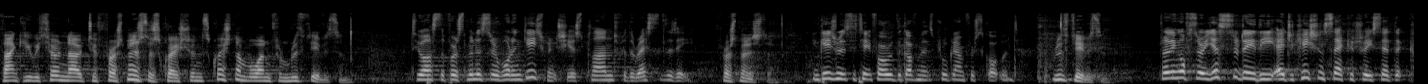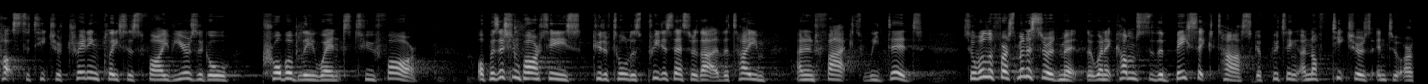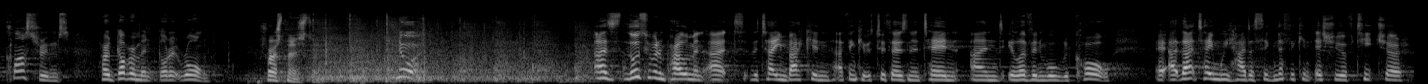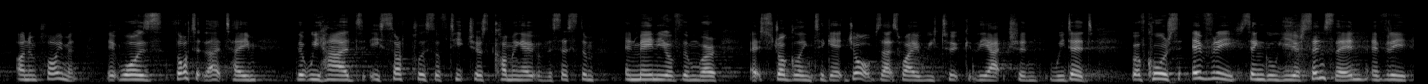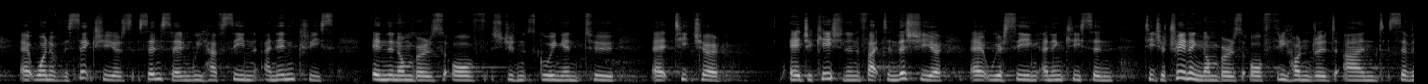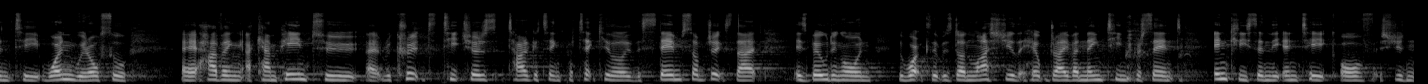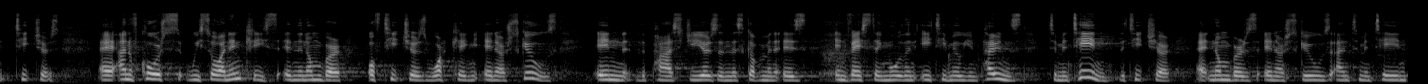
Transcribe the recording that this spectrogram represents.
Thank you. We turn now to First Minister's questions. Question number one from Ruth Davidson. To ask the First Minister what engagement she has planned for the rest of the day. First Minister. Engagements to take forward the Government's programme for Scotland. Ruth Davidson. Planning officer, yesterday the Education Secretary said that cuts to teacher training places five years ago probably went too far. Opposition parties could have told his predecessor that at the time, and in fact we did. So will the First Minister admit that when it comes to the basic task of putting enough teachers into our classrooms, her government got it wrong? First Minister. No, as those who were in Parliament at the time back in, I think it was 2010 and 11 will recall, eh, at that time we had a significant issue of teacher unemployment. It was thought at that time that we had a surplus of teachers coming out of the system and many of them were eh, struggling to get jobs. That's why we took the action we did. But of course, every single year since then, every uh, one of the six years since then, we have seen an increase in the numbers of students going into uh, teacher education. And in fact, in this year, uh, we're seeing an increase in teacher training numbers of 371. We're also uh, having a campaign to uh, recruit teachers targeting particularly the STEM subjects that is building on the work that was done last year that helped drive a 19% increase in the intake of student teachers. Uh, and of course, we saw an increase in the number of teachers working in our schools in the past years and this government is investing more than 80 million pounds to maintain the teacher uh, numbers in our schools and to maintain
